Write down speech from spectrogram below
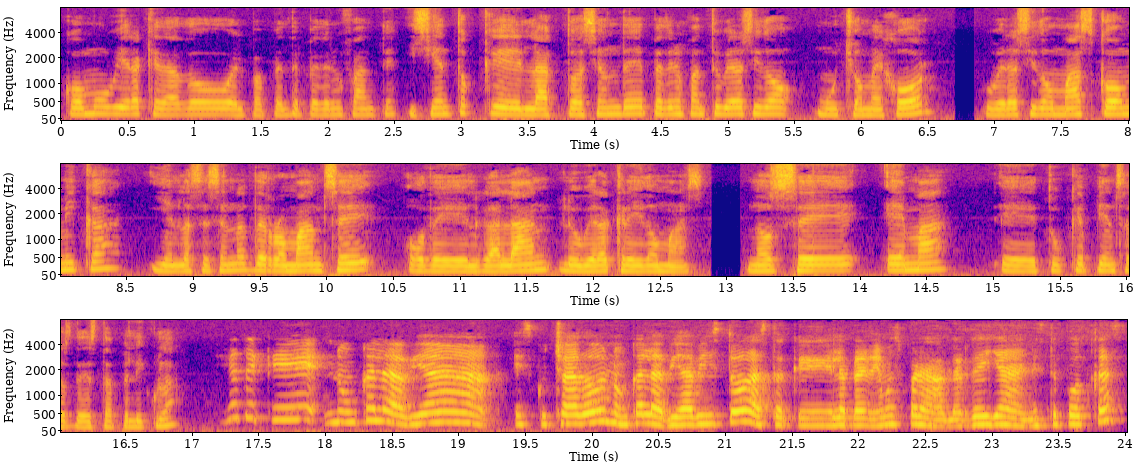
cómo hubiera quedado el papel de Pedro Infante y siento que la actuación de Pedro Infante hubiera sido mucho mejor, hubiera sido más cómica y en las escenas de romance o del galán le hubiera creído más. No sé, Emma, eh, ¿tú qué piensas de esta película? Fíjate que nunca la había escuchado, nunca la había visto hasta que la planeamos para hablar de ella en este podcast.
